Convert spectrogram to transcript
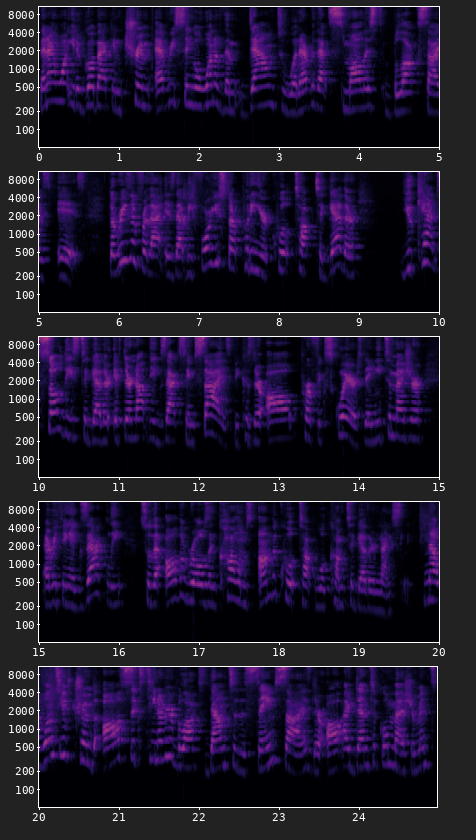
Then I want you to go back and trim every single one of them down to whatever that smallest block size is. The reason for that is that before you start putting your quilt top together, you can't sew these together if they're not the exact same size because they're all perfect squares. They need to measure everything exactly so that all the rows and columns on the quilt top will come together nicely. Now once you've trimmed all 16 of your blocks down to the same size, they're all identical measurements,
